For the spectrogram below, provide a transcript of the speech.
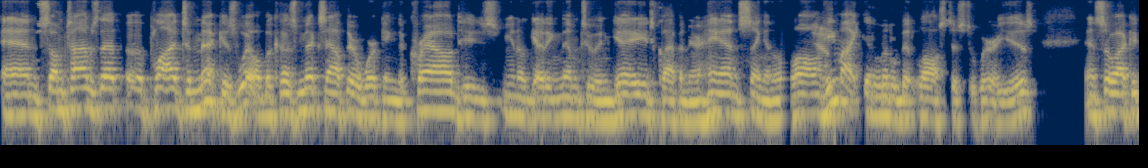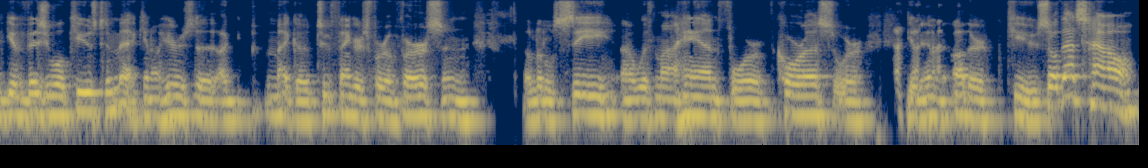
and sometimes that applied to Mick as well, because Mick's out there working the crowd. He's, you know, getting them to engage, clapping their hands, singing along. Yeah. He might get a little bit lost as to where he is. And so I could give visual cues to Mick. You know, here's the, I make a two fingers for a verse and a little C uh, with my hand for chorus or give him other cues. So that's how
